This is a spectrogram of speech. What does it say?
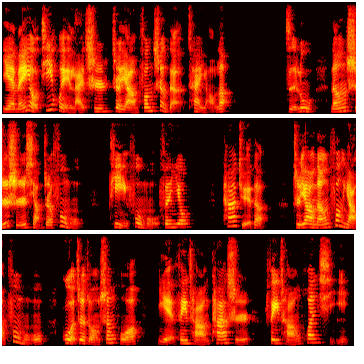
也没有机会来吃这样丰盛的菜肴了。”子路能时时想着父母，替父母分忧。他觉得，只要能奉养父母，过这种生活也非常踏实，非常欢喜。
